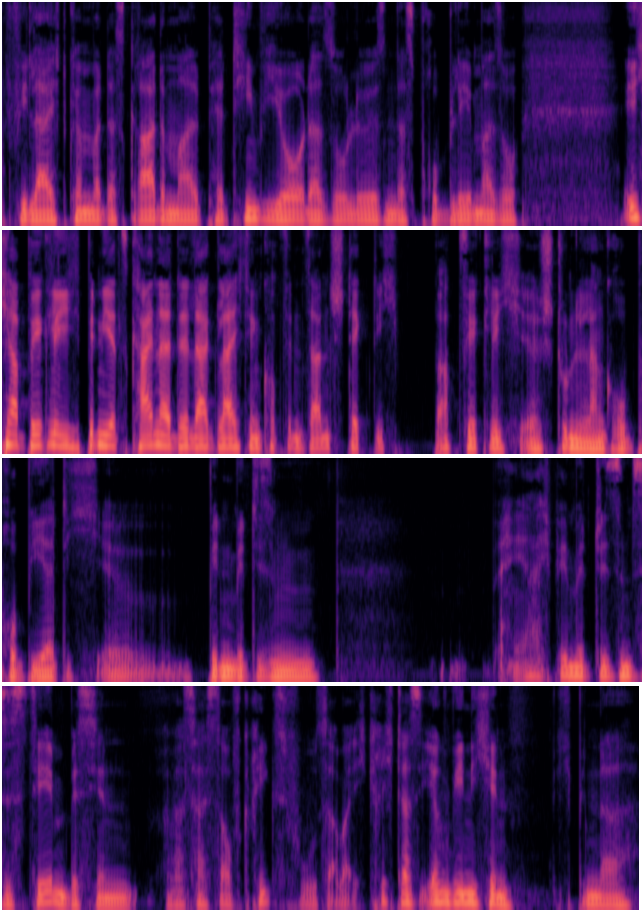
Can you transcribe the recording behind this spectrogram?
Vielleicht können wir das gerade mal per Teamviewer oder so lösen, das Problem. Also ich habe wirklich, ich bin jetzt keiner, der da gleich den Kopf in den Sand steckt. Ich habe wirklich äh, stundenlang rumprobiert. Ich äh, bin mit diesem, ja, ich bin mit diesem System ein bisschen, was heißt auf Kriegsfuß, aber ich kriege das irgendwie nicht hin. Ich bin da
